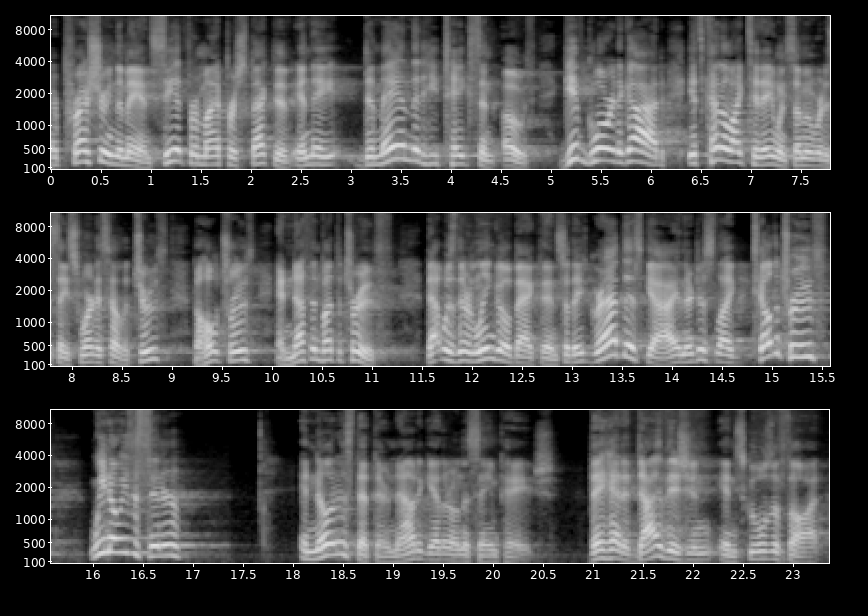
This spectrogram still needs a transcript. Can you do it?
They're pressuring the man. See it from my perspective. And they demand that he takes an oath. Give glory to God. It's kind of like today when someone were to say, swear to tell the truth, the whole truth, and nothing but the truth. That was their lingo back then. So they grab this guy and they're just like, tell the truth. We know he's a sinner. And notice that they're now together on the same page. They had a division in schools of thought,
